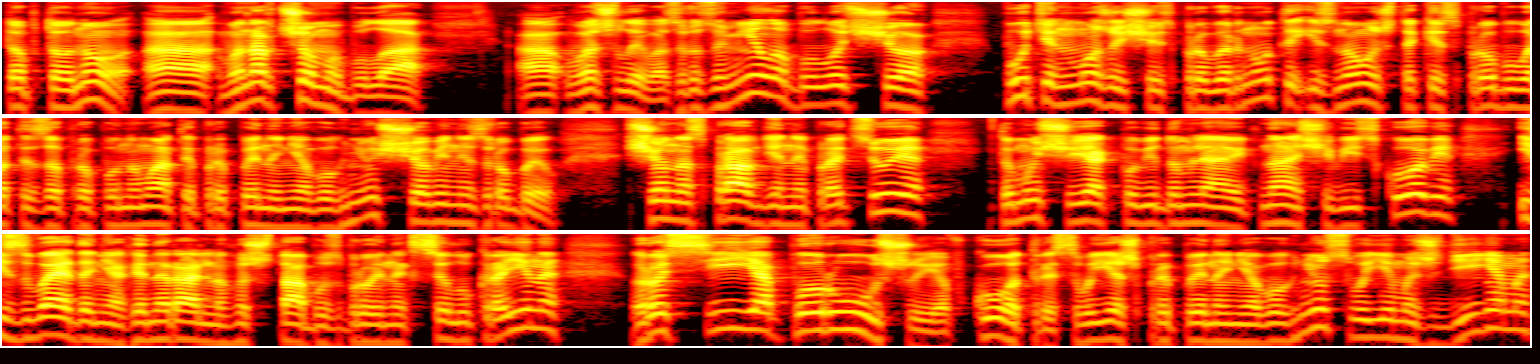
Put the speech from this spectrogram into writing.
Тобто, ну вона в чому була важлива? Зрозуміло було, що Путін може щось провернути і знову ж таки спробувати запропонувати припинення вогню, що він і зробив. Що насправді не працює, тому що, як повідомляють наші військові, із ведення Генерального штабу Збройних сил України Росія порушує вкотре своє ж припинення вогню своїми ж діями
